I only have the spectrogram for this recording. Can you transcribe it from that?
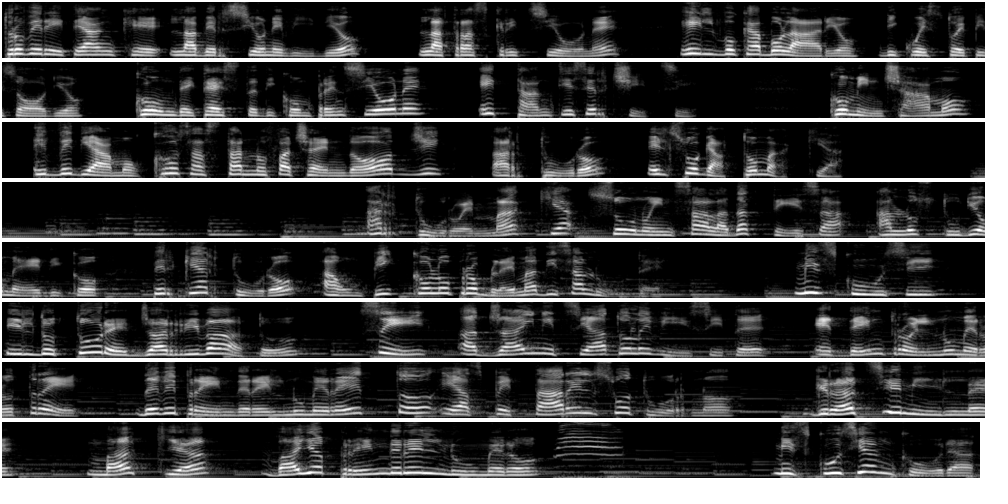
troverete anche la versione video, la trascrizione e il vocabolario di questo episodio, con dei test di comprensione e tanti esercizi. Cominciamo e vediamo cosa stanno facendo oggi Arturo e il suo gatto Macchia. Arturo e Macchia sono in sala d'attesa allo studio medico perché Arturo ha un piccolo problema di salute. Mi scusi, il dottore è già arrivato? Sì, ha già iniziato le visite. È dentro il numero 3. Deve prendere il numeretto e aspettare il suo turno. Grazie mille. Macchia, vai a prendere il numero. Mi scusi ancora,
